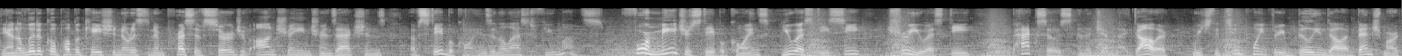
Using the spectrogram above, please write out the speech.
The analytical publication noticed an impressive surge of on-chain transactions of stablecoins in the last few months. Four major stablecoins, USDC, TrueUSD, Paxos, and the Gemini Dollar, reached the $2.3 billion benchmark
